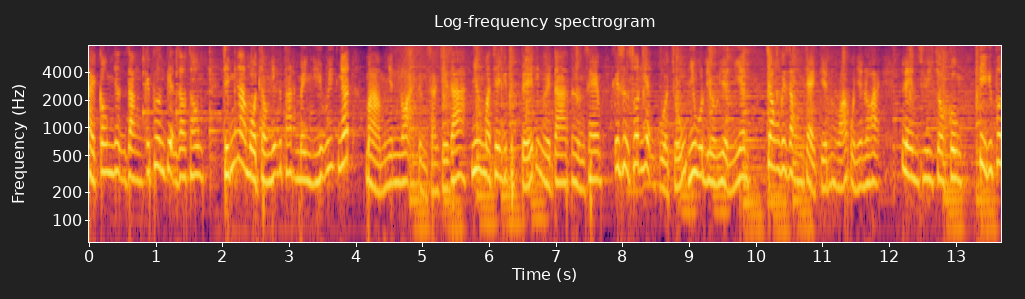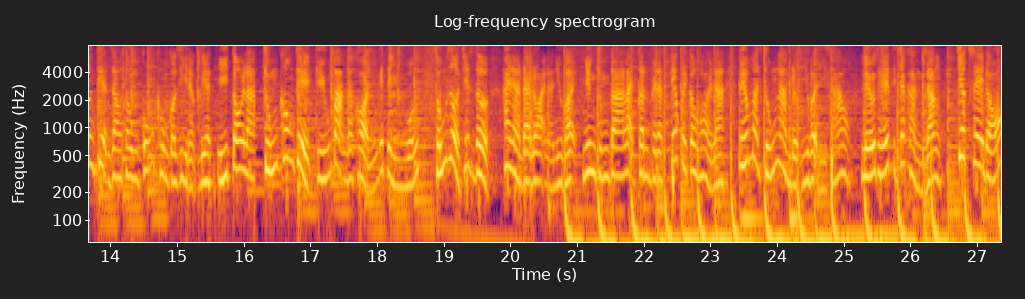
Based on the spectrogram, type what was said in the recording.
Phải công nhận rằng cái phương tiện giao thông chính là một trong những cái phát minh hữu ích nhất mà nhân loại từng sáng chế ra. Nhưng mà trên cái thực tế thì người ta thường xem cái sự xuất hiện của chúng như một điều hiển nhiên trong cái dòng chảy tiến hóa của nhân loại. Nên suy cho cùng thì cái phương tiện giao thông cũng không có gì đặc biệt. Ý tôi là chúng không thể cứu bạn ra khỏi những cái tình huống sống giờ chết giờ hay là đại loại là như vậy. Nhưng chúng ta lại cần phải đặt tiếp cái câu hỏi là nếu mà chúng làm được như vậy thì sao? Nếu thế thì chắc hẳn rằng chiếc xe đó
